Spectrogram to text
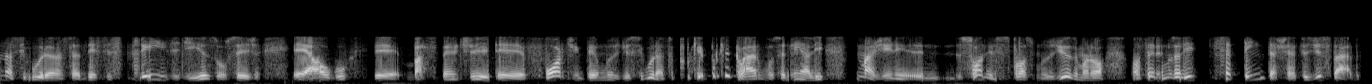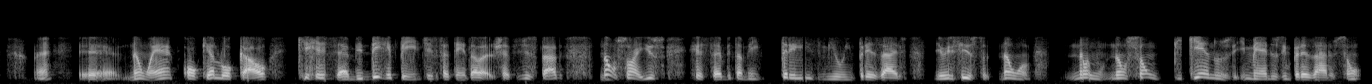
na segurança desses três dias, ou seja, é algo é, bastante é, forte em termos de segurança. Por quê? Porque, claro, você tem ali, imagine, só nesses próximos dias, Emanuel, nós teremos ali 70 chefes de Estado. Né? É, não é qualquer local que recebe, de repente, 70 chefes de Estado. Não só isso, recebe também 3 mil empresários. Eu insisto, não, não, não são pequenos e médios empresários, são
